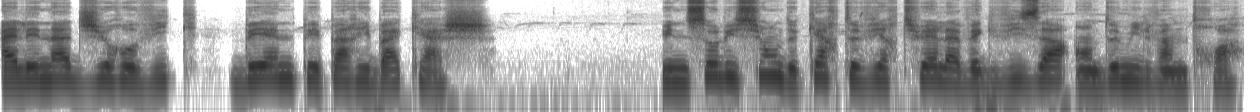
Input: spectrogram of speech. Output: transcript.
Alena Djurovic, BNP Paribas Cash. Une solution de carte virtuelle avec Visa en 2023.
